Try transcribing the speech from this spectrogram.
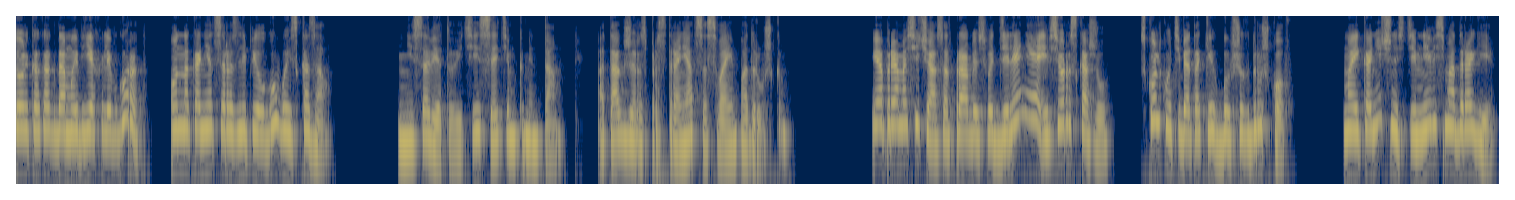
Только когда мы въехали в город, он наконец разлепил губы и сказал. «Не советую идти с этим к ментам, а также распространяться своим подружкам. Я прямо сейчас отправлюсь в отделение и все расскажу. Сколько у тебя таких бывших дружков? Мои конечности мне весьма дороги.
